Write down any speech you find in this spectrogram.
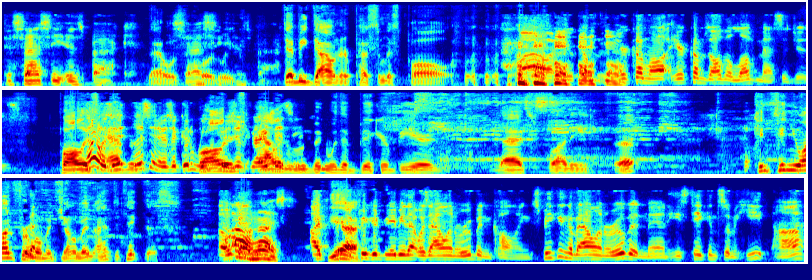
The sassy is back. That was the sassy week. is back. Debbie Downer, pessimist Paul. Wow. Here, come, here come all. Here comes all the love messages. Paul is No, it was, Alan- listen, it was a good week. Paul it was is just very Alan busy. Rubin with a bigger beard. That's funny. Uh, continue on for a moment, gentlemen. I have to take this. Okay. Oh, nice. I, Yeah. I figured maybe that was Alan Rubin calling. Speaking of Alan Rubin, man, he's taken some heat, huh?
